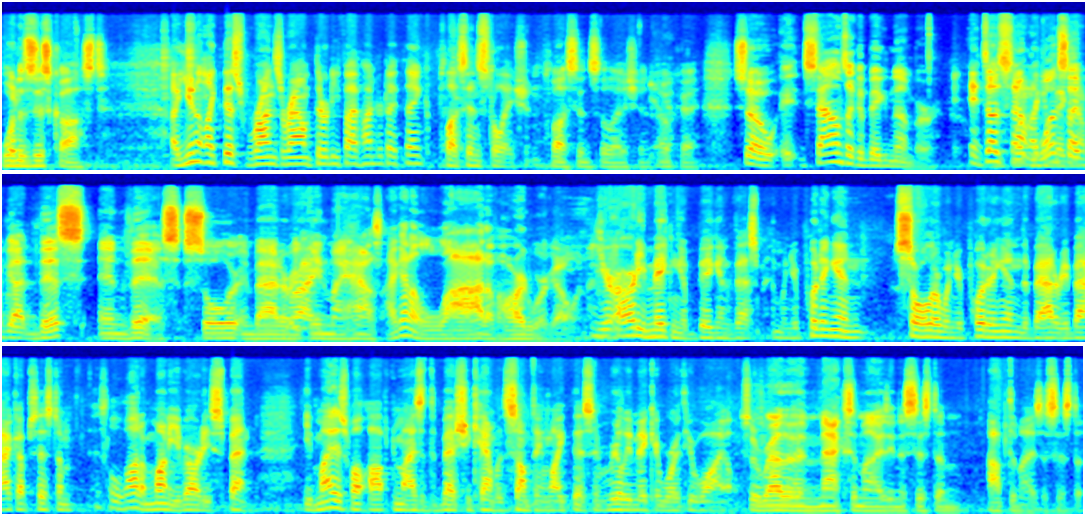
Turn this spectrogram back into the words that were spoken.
What does this cost? A unit like this runs around 3,500, I think, plus installation. Plus installation. Okay. So it sounds like a big number. It does sound But like once a big I've number. got this and this, solar and battery Right. in my house, I got a lot of hardware going. You're already making a big investment. When you're putting in solar, when you're putting in the battery backup system, there's a lot of money you've already spent. You might as well optimize it the best you can with something like this and really make it worth your while. So rather than maximizing the system, optimize the system.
